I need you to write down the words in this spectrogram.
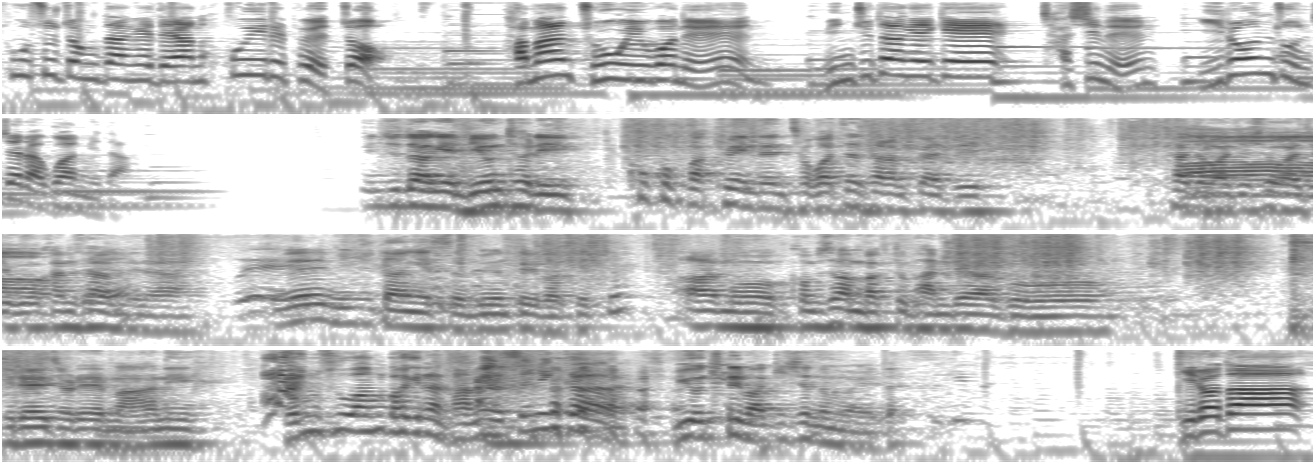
소수 정당에 대한 호의를 표했죠. 다만 조 의원은 민주당에게 자신은 이런 존재라고 합니다. 민주당의 미온털이 콕콕 박혀 있는 저 같은 사람까지 찾아와 주셔가지고 감사합니다. 왜 민주당에서 미연들이 받겠죠? 아뭐 검수한박도 반대하고 이래저래 많이 검수왕박이라는 단어를 쓰니까 미연들이 맡기셨는 모양이다. 이러다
